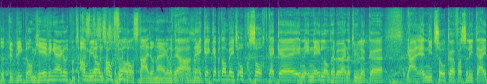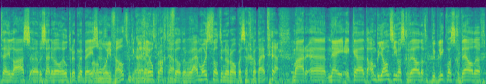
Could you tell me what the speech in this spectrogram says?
het publiek, de omgeving eigenlijk? Want het is, het is een oud voetbalstadion eigenlijk. Ja, nee, ik, ik heb het al een beetje opgezocht. Kijk, in, in Nederland hebben wij natuurlijk ja, niet zulke faciliteiten helaas. We zijn er wel heel druk mee bezig. Wel een mooi veld. Want ik ben een heel prachtig ja. veld hebben wij. Mooiste veld in Europa zeg ik altijd. Ja. maar uh, nee, ik, de ambiance was geweldig. Het publiek was geweldig.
